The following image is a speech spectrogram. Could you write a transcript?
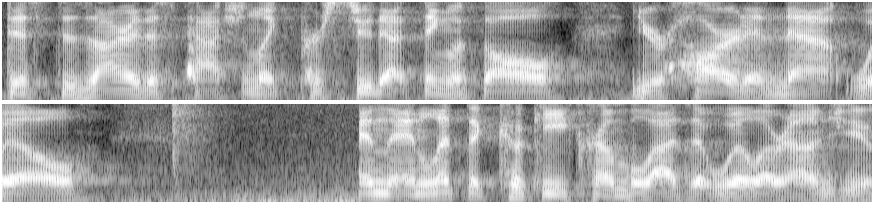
this desire, this passion, like pursue that thing with all your heart, and that will and and let the cookie crumble as it will around you,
